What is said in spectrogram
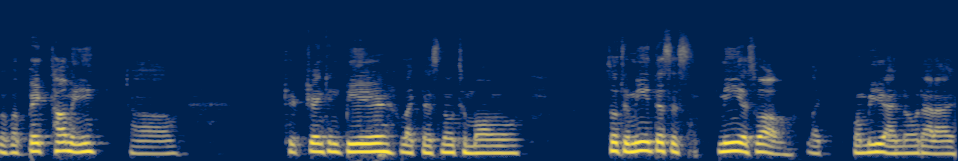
with a big tummy. Um, keep drinking beer like there's no tomorrow. So to me, this is me as well. Like for me, I know that I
